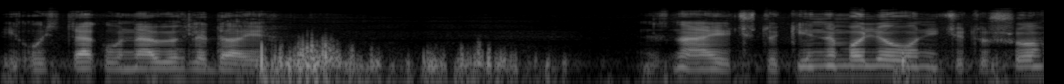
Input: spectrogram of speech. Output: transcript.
І ось так вона виглядає. Не знаю, чи то кінь намальовані, чи то що.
